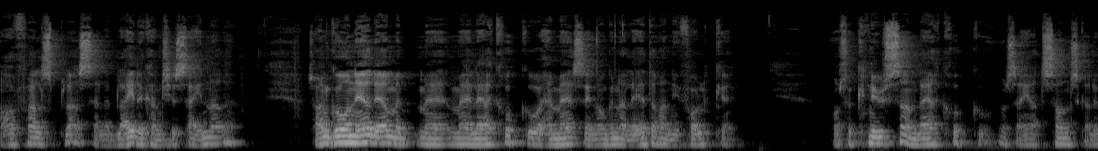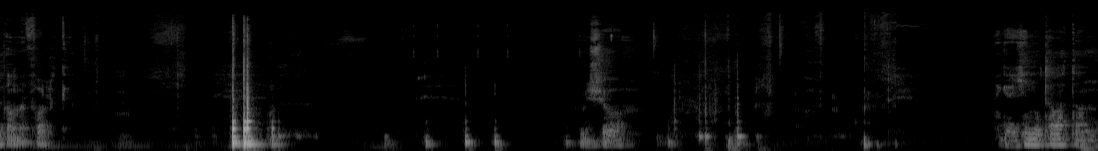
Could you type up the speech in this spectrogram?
avfallsplass, eller blei det kanskje seinere. Så han går ned der med, med, med leirkrukka og har med seg noen av lederne i folket. Og så knuser han leirkrukka og sier at sånn skal det gå med folket. Skal vi se Jeg har ikke notatene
